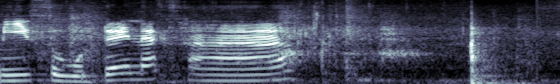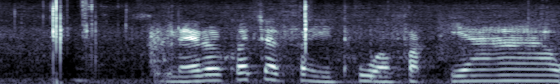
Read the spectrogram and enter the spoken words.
มีสูตรด้วยนะคะเสร็จแล้วเราก็จะใส่ถั่วฝักยาว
